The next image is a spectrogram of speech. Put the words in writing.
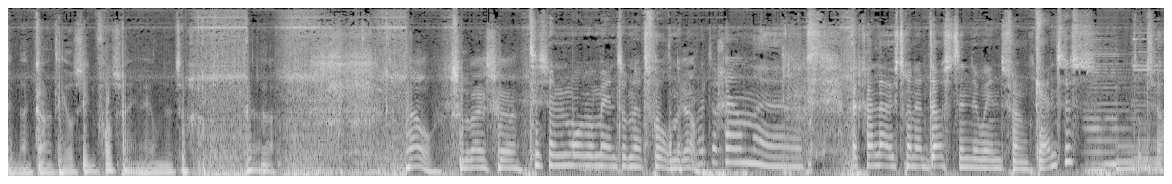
En dan kan het heel zinvol zijn, heel nuttig. Ja. Nou, zullen wij eens... Uh... Het is een mooi moment om naar het volgende ja. nummer te gaan. Uh, we gaan luisteren naar Dust in the Wind van Kansas. Tot zo.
